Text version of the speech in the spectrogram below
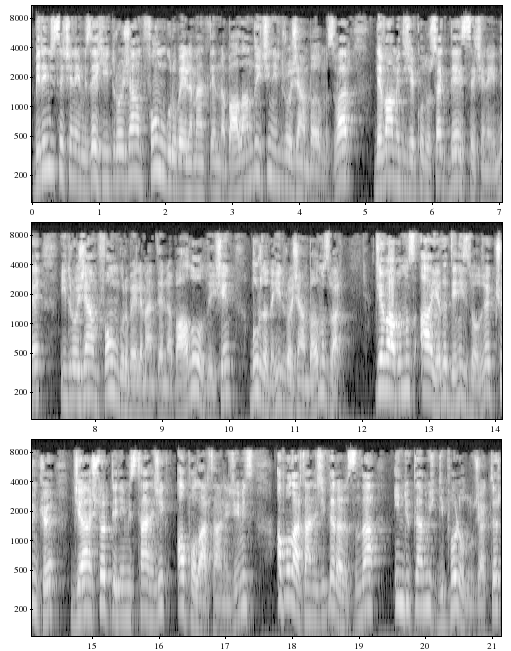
birinci seçeneğimizde hidrojen fon grubu elementlerine bağlandığı için hidrojen bağımız var. Devam edecek olursak D seçeneğinde hidrojen fon grubu elementlerine bağlı olduğu için burada da hidrojen bağımız var. Cevabımız A ya da denizli olacak. Çünkü CH4 dediğimiz tanecik apolar taneciğimiz. Apolar tanecikler arasında indüklenmiş dipol olacaktır.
